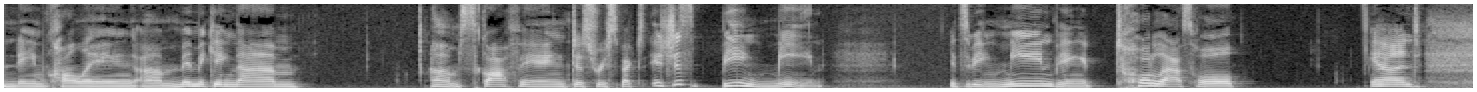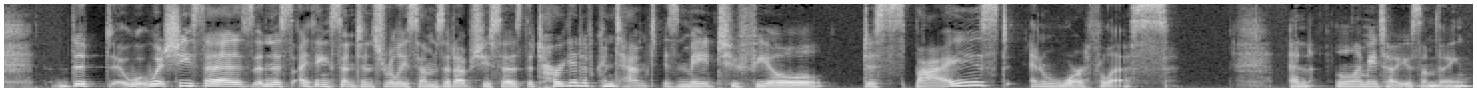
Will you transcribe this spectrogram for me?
name calling, um, mimicking them, um, scoffing, disrespect. It's just being mean. It's being mean, being a total asshole. And the what she says, and this I think sentence really sums it up. She says the target of contempt is made to feel despised and worthless. And let me tell you something.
